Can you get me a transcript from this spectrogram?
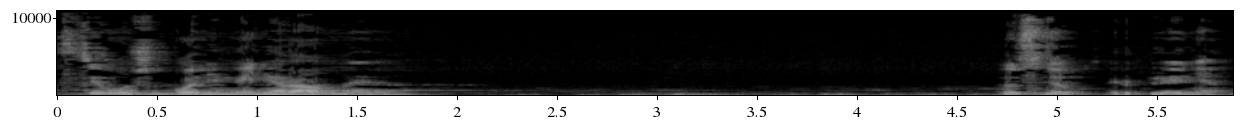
Силы уже более-менее равные. Плюс идет подкрепление.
